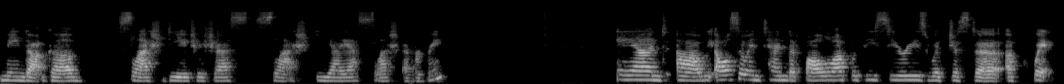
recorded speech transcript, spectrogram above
maine.gov slash DHHS slash EIS slash Evergreen. And uh, we also intend to follow up with these series with just a, a quick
